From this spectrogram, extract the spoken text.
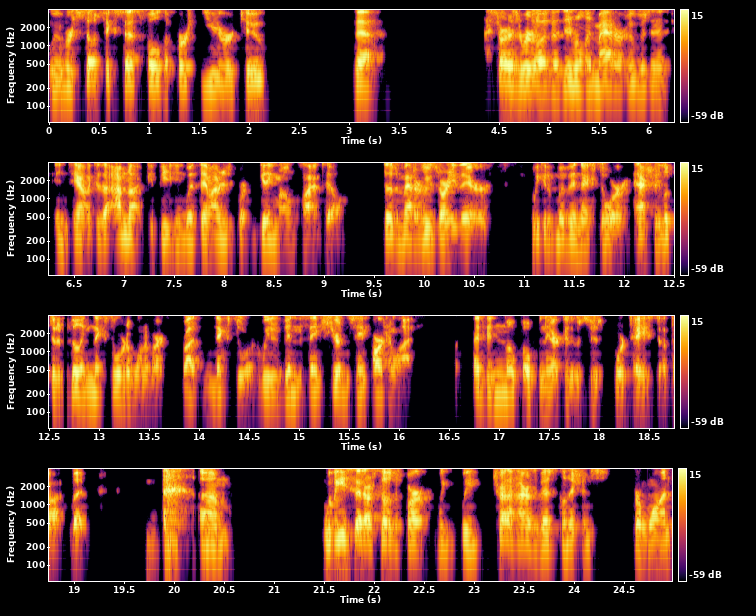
we were so successful the first year or two that I started to realize that it didn't really matter who was in, in town because I'm not competing with them. I'm just getting my own clientele. It doesn't matter who's already there. We could have moved in next door. Actually, looked at a building next door to one of our right next door. We'd have been in the same shared the same parking lots. I didn't open there because it was just poor taste. I thought, but um, we set ourselves apart. We we try to hire the best clinicians for one.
